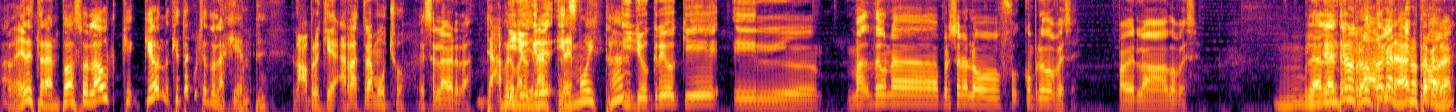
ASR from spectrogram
A ver, estarán todas sold out. ¿Qué, qué onda? ¿Qué está escuchando la gente? No, pero es que arrastra mucho, esa es la verdad. Ya, pero Y yo creo- Movistar. Y yo creo que el más de una persona lo compró dos veces. Para verla dos veces. La, entrada es no, no está cara, es no está probable. cara.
